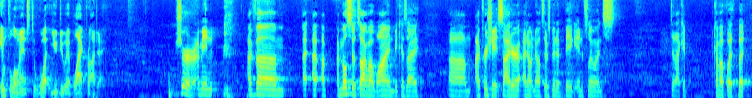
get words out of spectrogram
influenced what you do at Black Project? Sure. I mean, I've um, I, I, I mostly will talk about wine because I um, I appreciate cider. I don't know if there's been a big influence that I could come up with, but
